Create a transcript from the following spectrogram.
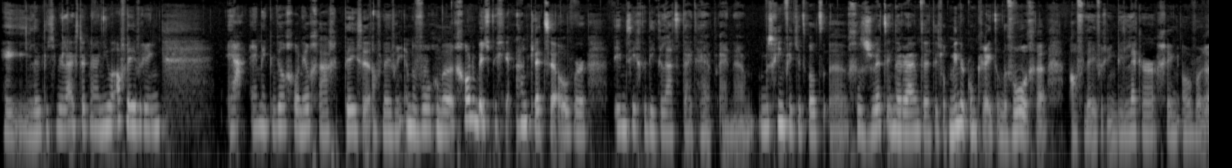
Hey, leuk dat je weer luistert naar een nieuwe aflevering. Ja, en ik wil gewoon heel graag deze aflevering en de volgende gewoon een beetje tegen je aankletsen over inzichten die ik de laatste tijd heb. En ehm, misschien vind je het wat uh, gezwet in de ruimte. Het is wat minder concreet dan de vorige aflevering, die lekker ging over uh,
